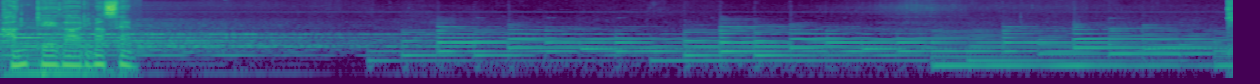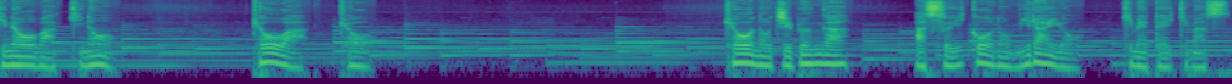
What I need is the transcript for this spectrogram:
関係がありません。昨日は昨日。今日は今日。今日の自分が明日以降の未来を決めていきます。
